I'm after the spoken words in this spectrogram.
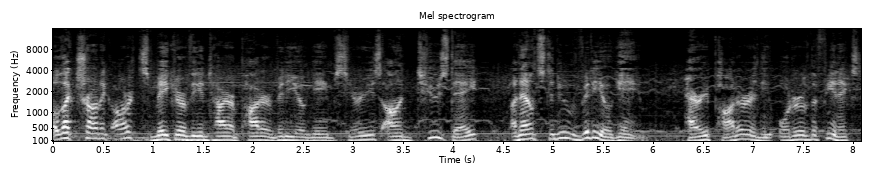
Electronic Arts, maker of the entire Potter video game series, on Tuesday announced a new video game, Harry Potter and the Order of the Phoenix.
